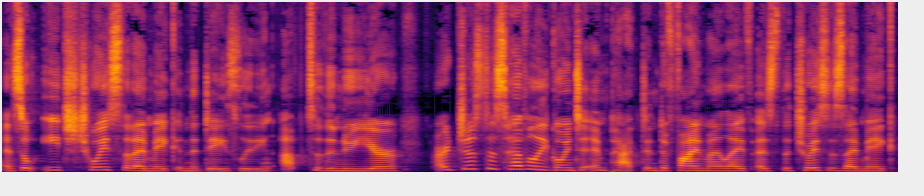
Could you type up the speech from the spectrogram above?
And so each choice that I make in the days leading up to the new year are just as heavily going to impact and define my life as the choices I make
